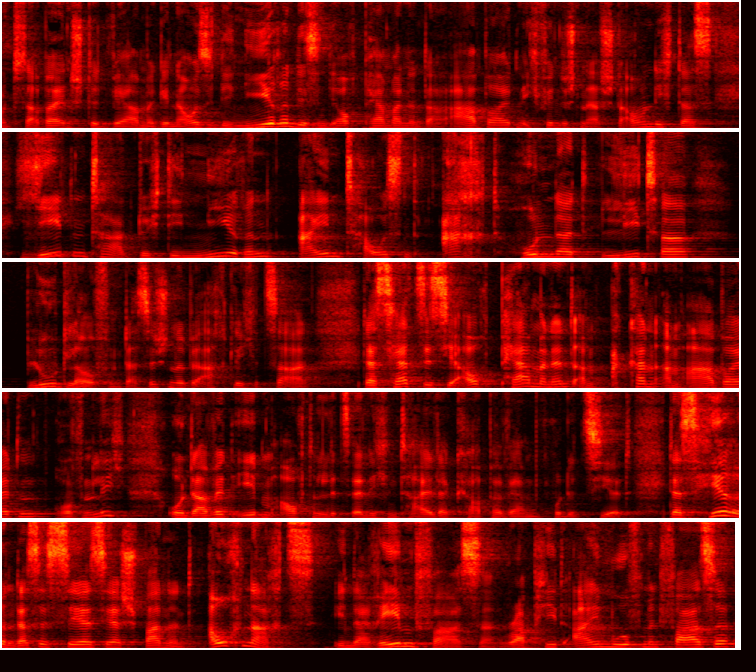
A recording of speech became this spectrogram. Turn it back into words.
und dabei entsteht Wärme. Genauso die Nieren, die sind ja auch permanent am Arbeiten. Ich finde schon erstaunlich, dass jeden Tag durch die Nieren 1800 Liter Blut laufen. Das ist eine beachtliche Zahl. Das Herz ist ja auch permanent am Ackern, am Arbeiten, hoffentlich. Und da wird eben auch dann letztendlich ein Teil der Körperwärme produziert. Das Hirn, das ist sehr, sehr spannend. Auch nachts in der REM-Phase, Rapid Eye Movement Phase,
